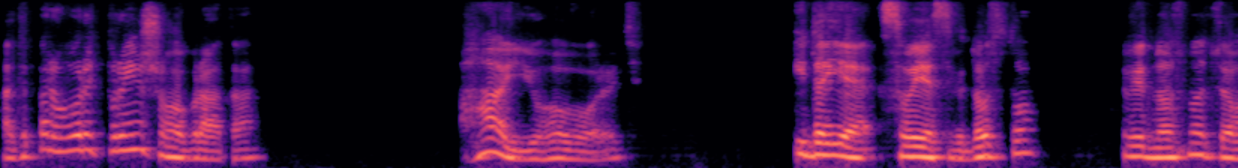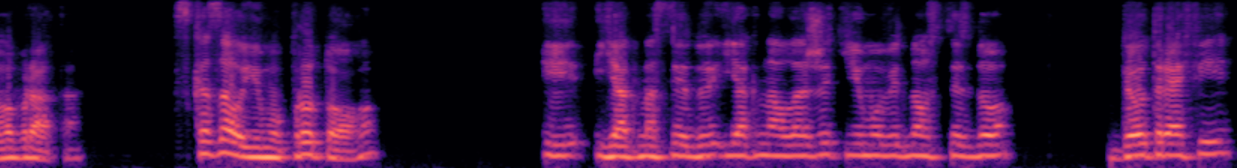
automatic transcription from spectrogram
а тепер говорить про іншого брата. Гайю говорить і дає своє свідоцтво відносно цього брата. Сказав йому про того, і як наслідує, як належить йому відноситись до Деотрефії,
